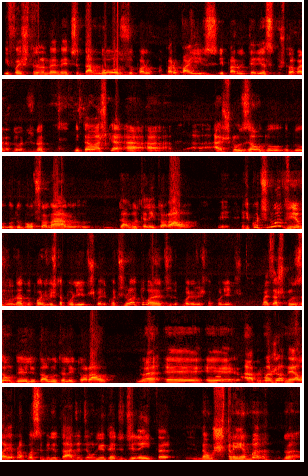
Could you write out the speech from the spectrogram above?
e foi extremamente danoso para o, para o país e para o interesse dos trabalhadores. Né? Então, acho que a, a, a exclusão do, do, do, Bolsonaro da luta eleitoral, ele continua vivo né, do ponto de vista político, ele continua atuante do ponto de vista político, mas a exclusão dele da luta eleitoral não é, é, é abre uma janela aí para a possibilidade de um líder de direita não extrema não é,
